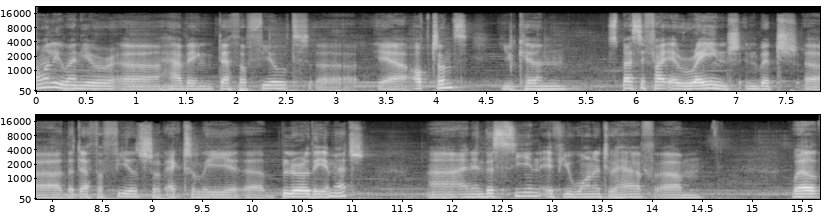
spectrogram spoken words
Normally when you're uh, having depth of field uh, yeah, options, you can specify a range in which uh, the depth of field should actually uh, blur the image. Uh, and in this scene, if you wanted to have um, well,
